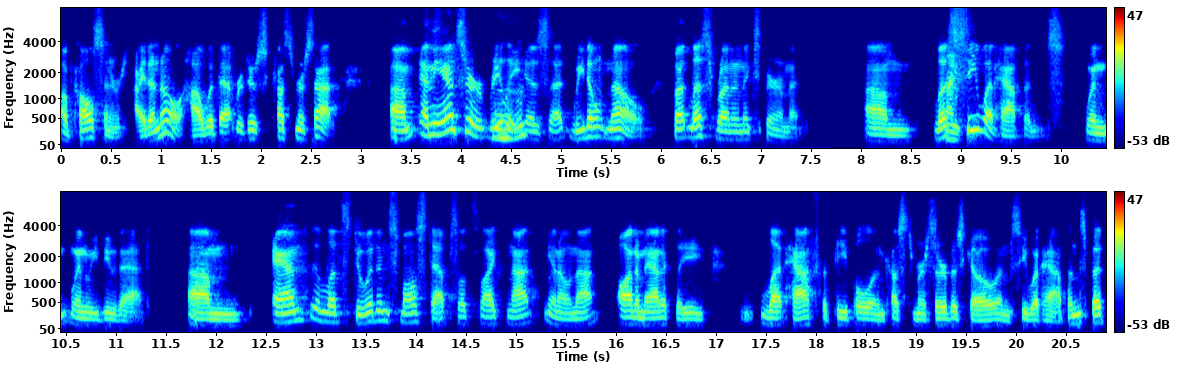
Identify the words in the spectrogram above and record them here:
of call centers? I don't know. How would that reduce customer sat? Um, and the answer really mm-hmm. is that we don't know, but let's run an experiment. Um, let's right. see what happens when when we do that. Um, and let's do it in small steps. Let's like not, you know, not automatically let half the people in customer service go and see what happens. But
